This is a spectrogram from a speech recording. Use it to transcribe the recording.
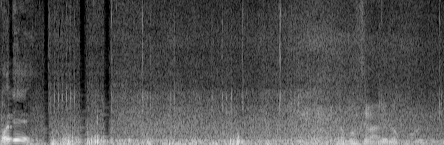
Oye. No funcionan bien los móviles.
